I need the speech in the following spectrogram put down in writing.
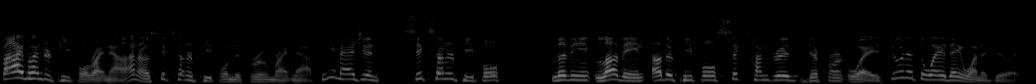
500 people right now. I don't know, 600 people in this room right now. Can you imagine 600 people living loving other people 600 different ways, doing it the way they want to do it?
